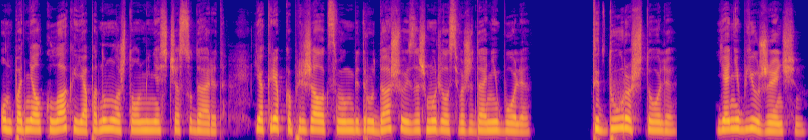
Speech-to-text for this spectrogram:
Он поднял кулак, и я подумала, что он меня сейчас ударит. Я крепко прижала к своему бедру Дашу и зажмурилась в ожидании боли. «Ты дура, что ли? Я не бью женщин,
